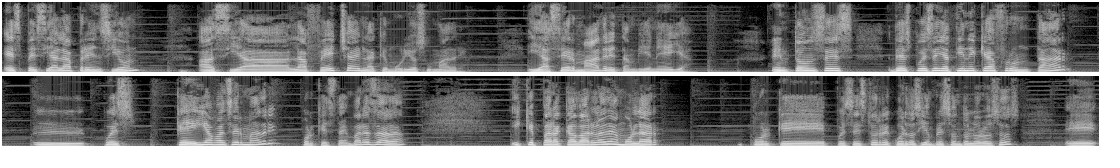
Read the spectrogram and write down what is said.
especial aprehensión hacia la fecha en la que murió su madre y a ser madre también ella. Entonces, después ella tiene que afrontar, pues, que ella va a ser madre porque está embarazada y que para acabarla de amolar, porque pues estos recuerdos siempre son dolorosos, eh,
